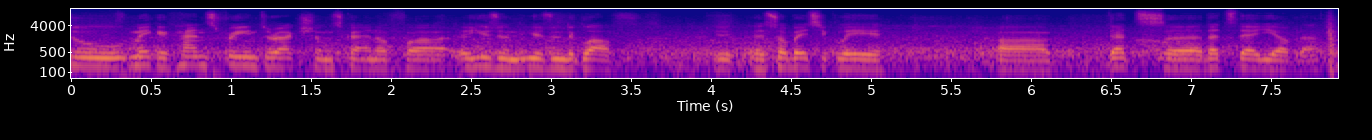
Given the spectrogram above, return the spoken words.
to make a hands-free interactions, kind of uh, using using the glove. Uh, So basically, that's that's the idea of that.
